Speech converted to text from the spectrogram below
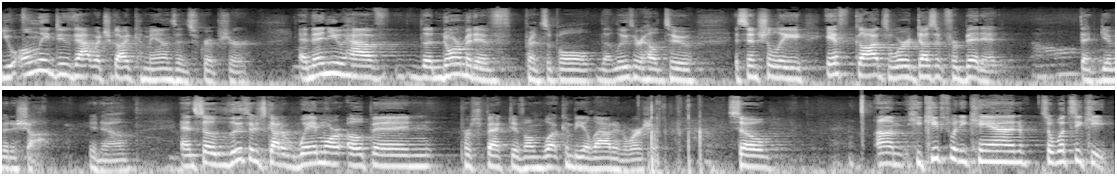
you only do that which God commands in Scripture, and then you have the normative principle that Luther held to. Essentially, if God's word doesn't forbid it, then give it a shot, you know? And so Luther's got a way more open perspective on what can be allowed in worship. So um, he keeps what he can. So what's he keep?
